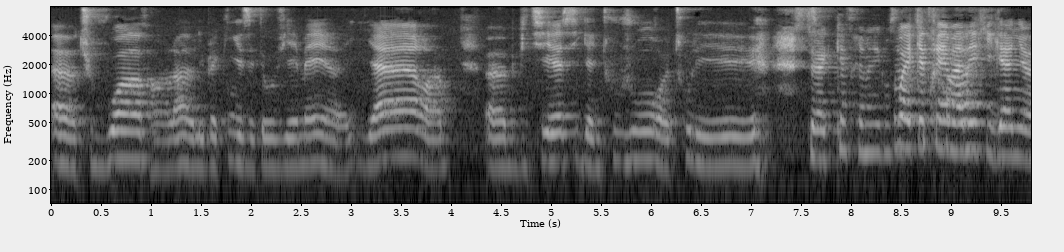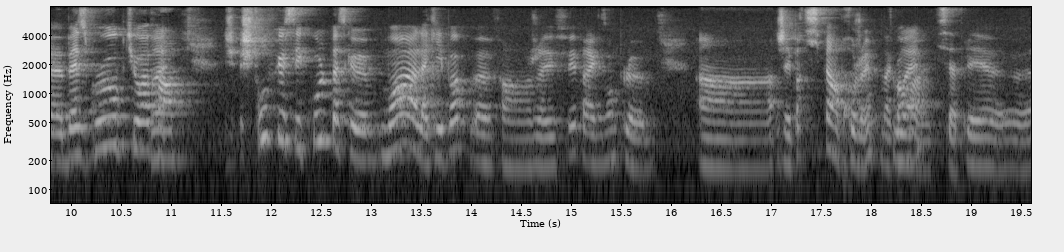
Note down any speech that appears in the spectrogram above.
Euh, tu vois, enfin là, les Blackpink, ils étaient au VMA euh, hier. Euh, BTS, ils gagnent toujours euh, tous les. C'était la quatrième année consécutive Ouais, quatrième année qu'ils gagnent euh, Best Group, tu vois. Enfin, je je trouve que c'est cool parce que moi, la K-pop, euh, enfin, j'avais fait par exemple un, j'avais participé à un projet, d'accord, Ouais. qui s'appelait euh,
